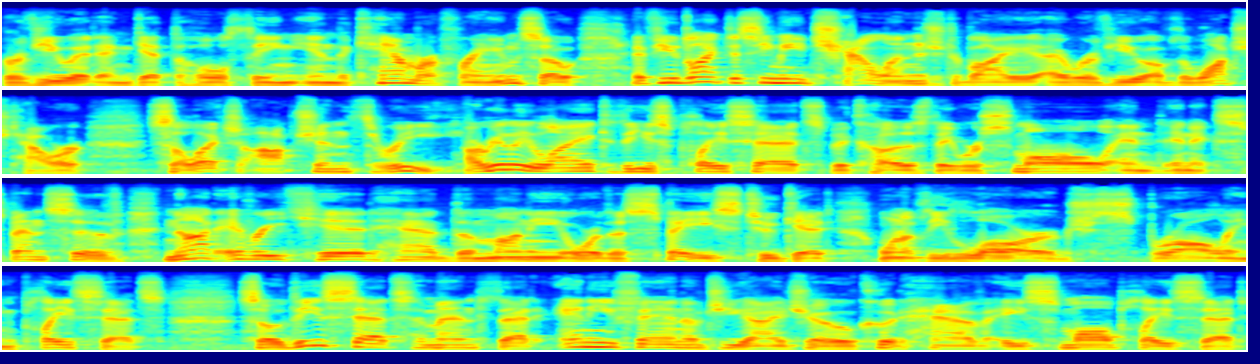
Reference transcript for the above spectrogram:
review it and get the whole thing in the camera frame. So if you'd like to see me challenged by a review of the Watchtower, select option 3. I really like these playsets because they were small and inexpensive. Not every kid had the money or the space to get one of the large, sprawling playsets. So these sets meant that any fan of G.I. Joe could have a small playset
